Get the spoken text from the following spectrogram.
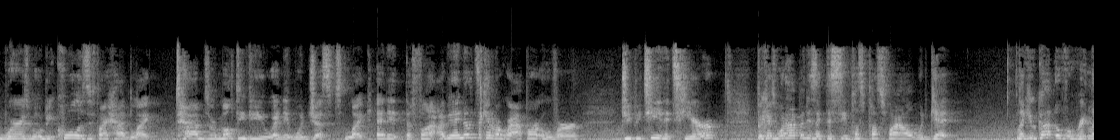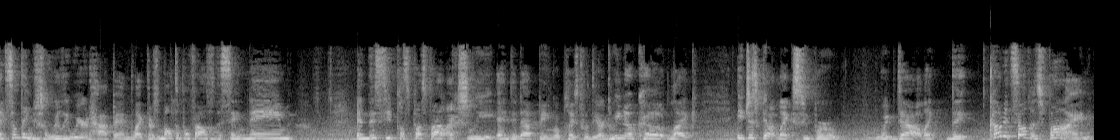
Whereas what would be cool is if I had like tabs or multi-view and it would just like edit the file. I mean, I know it's a kind of a wrapper over GPT and it's here, because what happened is like the C++ file would get like you got overwritten like something just really weird happened. Like there's multiple files with the same name and this C++ file actually ended up being replaced with the Arduino code. Like it just got like super wigged out. Like the code itself is fine.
